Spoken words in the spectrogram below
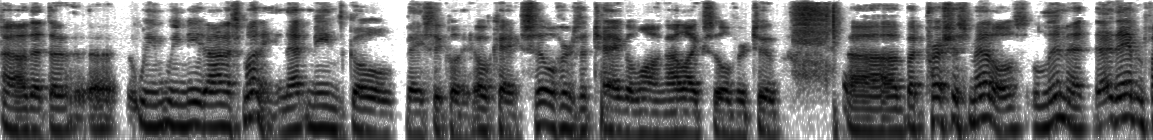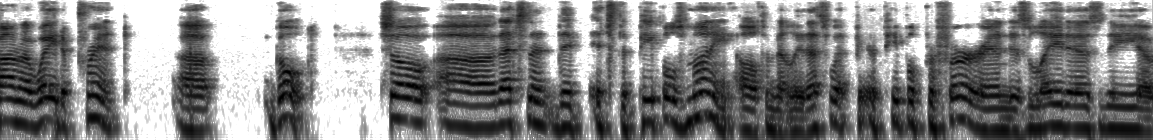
Uh, that the uh, we we need honest money, and that means gold, basically. Okay, silver's a tag along. I like silver too, uh, but precious metals limit. They haven't found a way to print gold. So uh, that's the, the it's the people's money ultimately. That's what p- people prefer. And as late as the uh,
